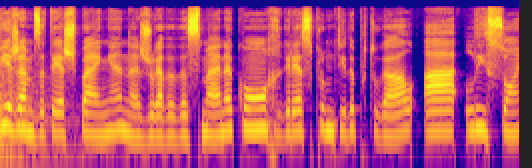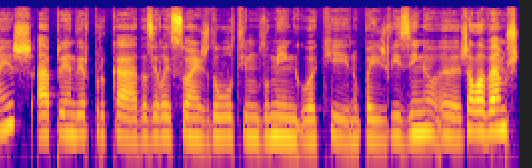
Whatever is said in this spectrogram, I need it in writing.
Viajamos até a Espanha na jogada da semana com o regresso prometido a Portugal. Há lições a aprender por cá das eleições do último domingo aqui no país vizinho. Eh, já lá vamos.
